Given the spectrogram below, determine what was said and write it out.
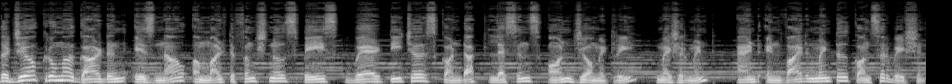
The Geochroma Garden is now a multifunctional space where teachers conduct lessons on geometry, measurement, and environmental conservation.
